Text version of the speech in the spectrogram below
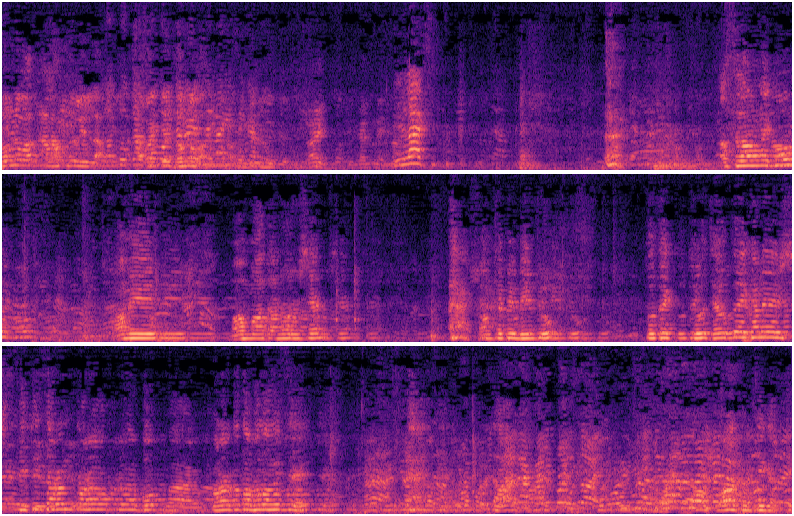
ধন্যবাদ আলহামদুলিল্লাহ। সবাইকে ধন্যবাদ। আমি মোহাম্মদ আনোয়ার হোসেন, সংক্ষেপে মিন্টু। তো যেহেতু এখানে স্মৃতিচারণ করা, করার কথা বলা হয়েছে ঠিক আছে।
